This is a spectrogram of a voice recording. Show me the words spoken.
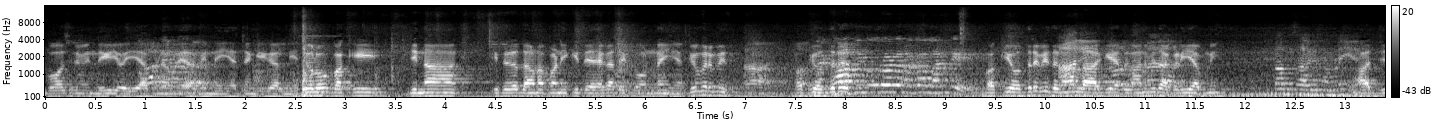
ਬਹੁਤ ਸ਼ਰਮਿੰਦਗੀ ਹੋਈ ਹੈ ਆਪਣੇ ਹੋਇਆ ਵੀ ਨਹੀਂ ਆ ਚੰਗੀ ਗੱਲ ਨਹੀਂ। ਚਲੋ ਬਾਕੀ ਜਿੰਨਾ ਕਿਤੇ ਦਾ ਦਾਣਾ ਪਾਣੀ ਕਿਤੇ ਹੈਗਾ ਦੇਖੋ ਉਨਾ ਹੀ ਆ। ਕਿਉਂ ਗਰਮੀ ਹਾਂ। ਬਾਕੀ ਉਧਰ ਬਾਕੀ ਉਧਰ ਵੀ ਦੁਕਾਨ ਲਾ ਕੇ ਦੁਕਾਨ ਵੀ ਤਕੜੀ ਆ ਆਪਣੀ। ਕੰਮ ਸਾਰੇ ਸਾਹਮਣੇ ਹੀ ਆ। ਅੱਜ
